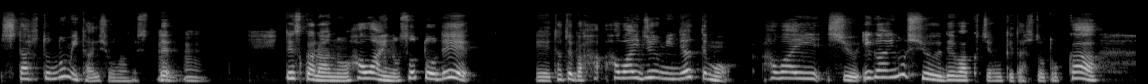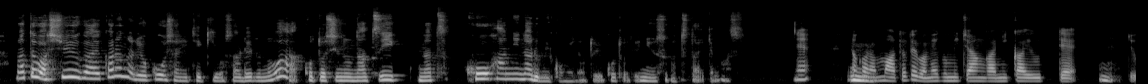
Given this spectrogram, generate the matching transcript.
した人のみ対象なんですって。うんですから、あの、ハワイの外で、えー例えばハハワイ住民であっても、ハワイ州以外の州でワクチンを受けた人とか、または州外からの旅行者に適用されるのは、今年の夏い夏後半になる見込みだということでニュースが伝えてます。ね。だからうんまあ、例えばめぐみちゃんが2回打って、うんで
